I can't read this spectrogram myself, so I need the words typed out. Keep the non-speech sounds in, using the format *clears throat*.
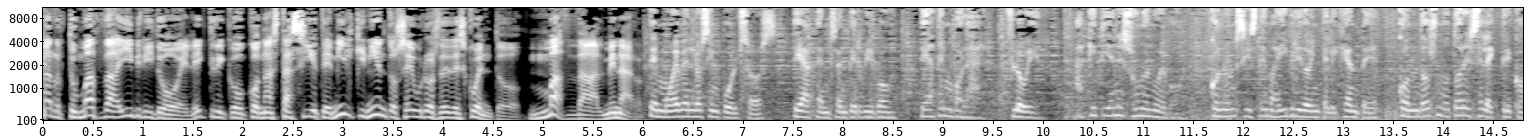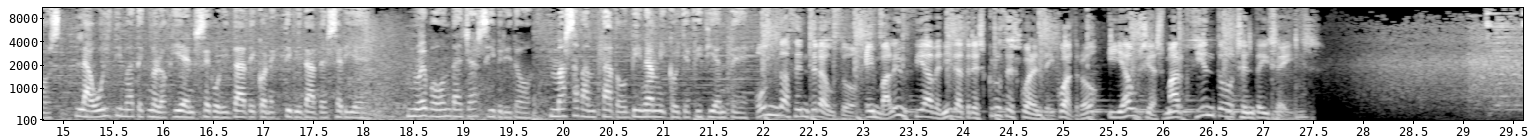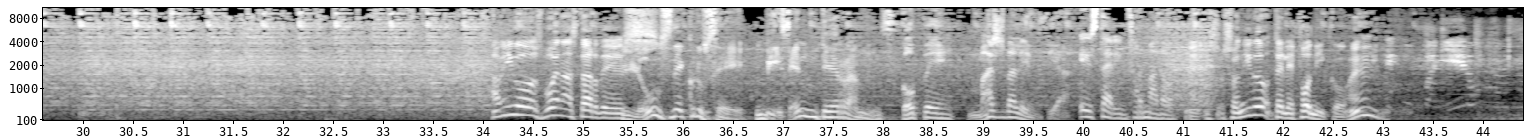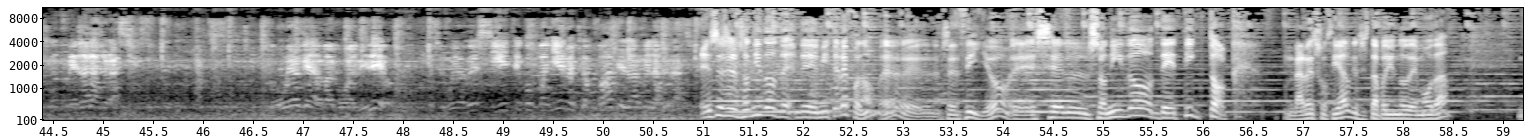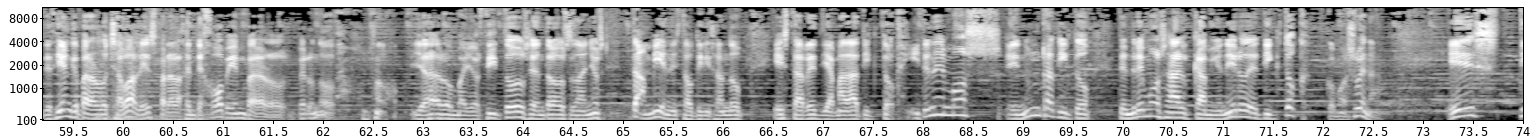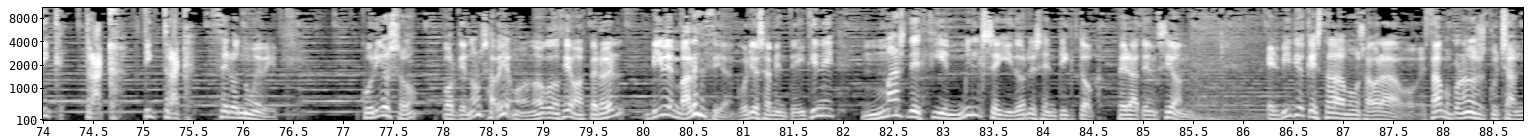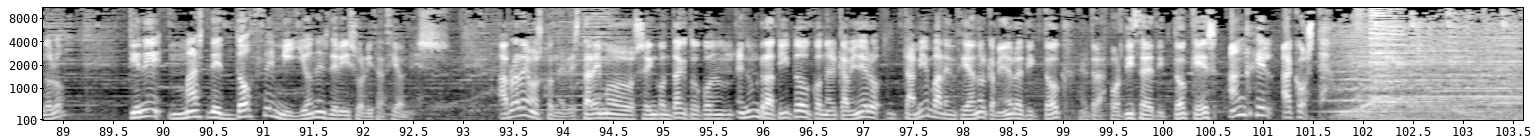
Tu Mazda híbrido eléctrico con hasta 7.500 euros de descuento. Mazda Almenar. Te mueven los impulsos, te hacen sentir vivo, te hacen volar, fluir. Aquí tienes uno nuevo, con un sistema híbrido inteligente, con dos motores eléctricos, la última tecnología en seguridad y conectividad de serie. Nuevo Honda Jazz híbrido, más avanzado, dinámico y eficiente. Honda Center Auto, en Valencia, Avenida Tres Cruces 44 y Ausias Mark 186. Amigos, buenas tardes. Luz de Cruce, Vicente Ranz. Cope más Valencia. Estar informado. Eh, sonido telefónico, ¿eh? Este compañero me da las gracias. No voy a quedar mal con el video. Entonces voy a ver si este compañero es capaz de darme las gracias. Ese es el sonido de, de mi teléfono, ¿eh? sencillo. Es el sonido de TikTok, la red social que se está poniendo de moda. Decían que para los chavales, para la gente joven, para los- pero no, *laughs* no, ya los mayorcitos, ya entrados en años, también está utilizando esta red llamada TikTok. Y tenemos, en un ratito, tendremos al camionero de TikTok, como suena. Es TikTrack, TikTrack 09. Curioso, porque no lo sabíamos, no lo conocíamos, pero él vive en Valencia, curiosamente, y tiene más de 100.000 seguidores en TikTok. Pero atención, el vídeo que estábamos ahora, o estábamos por lo menos escuchándolo, tiene más de 12 millones de visualizaciones. Hablaremos con él, estaremos en contacto con, en un ratito con el camionero, también valenciano, el camionero de TikTok, el transportista de TikTok, que es Ángel Acosta.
